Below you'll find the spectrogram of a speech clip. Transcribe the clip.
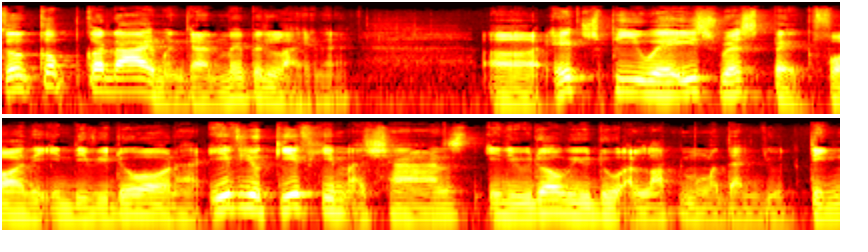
ก็ก็ก็ได้เหมือนกันไม่เป็นไรนะ uh, HP way is respect for the individual นะ if you give him a chance individual will do a lot more than you think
